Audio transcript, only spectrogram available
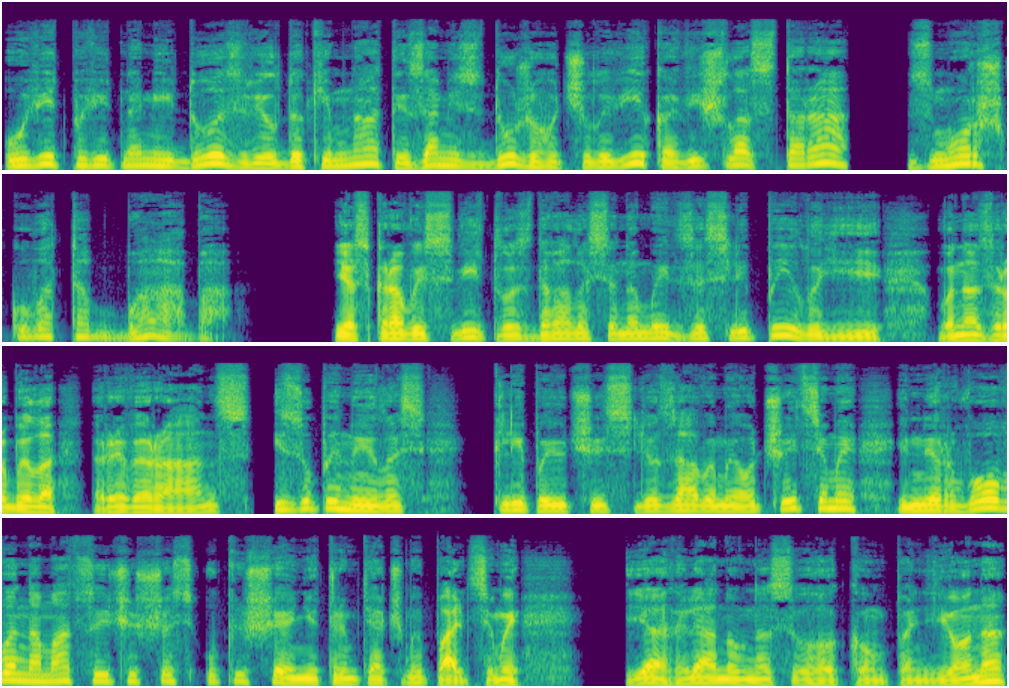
У відповідь на мій дозвіл до кімнати замість дужого чоловіка війшла стара, зморшкувата баба. Яскраве світло, здавалося, на мить засліпило її. Вона зробила реверанс і зупинилась, кліпаючи сльозавими очицями і нервово намацуючи щось у кишені тремтячими пальцями. Я глянув на свого компаньйона.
